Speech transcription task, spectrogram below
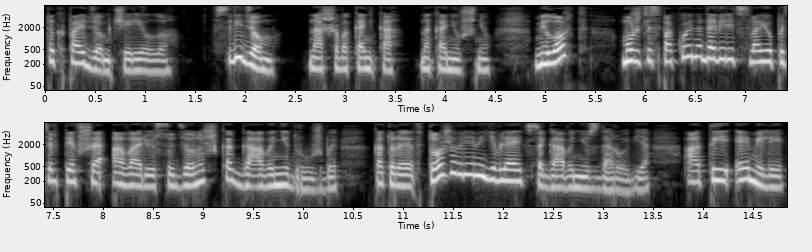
Так пойдем, Чирилло, сведем нашего конька на конюшню. Милорд, можете спокойно доверить свое потерпевшее аварию суденушка гавани дружбы, которая в то же время является гаванью здоровья. А ты, Эмили,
